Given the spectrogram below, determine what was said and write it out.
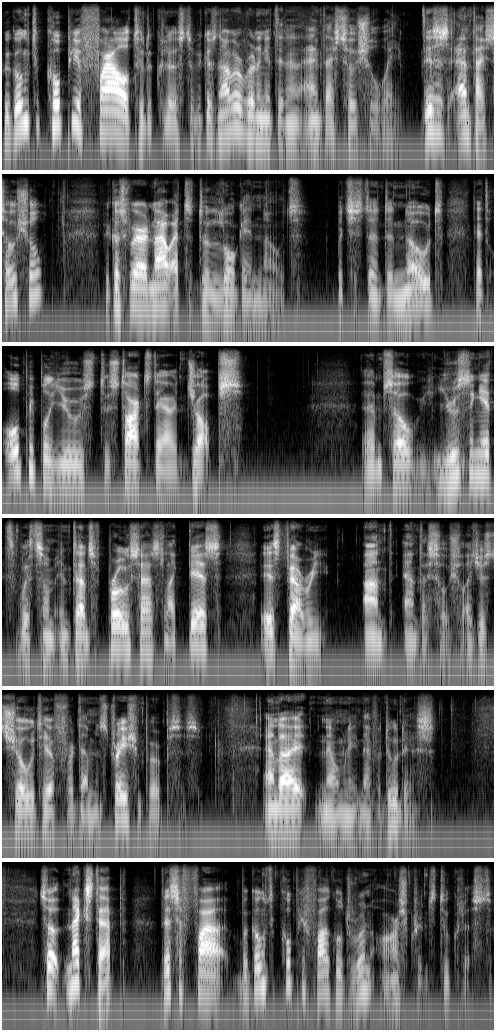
We're going to copy a file to the cluster because now we're running it in an antisocial way. This is antisocial because we are now at the login node, which is the, the node that all people use to start their jobs. Um, so using it with some intensive process like this is very antisocial. I just show it here for demonstration purposes. And I normally never do this. So next step, there's a file, we're going to copy a file called run rscript to cluster.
